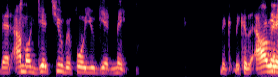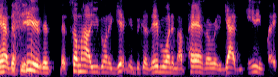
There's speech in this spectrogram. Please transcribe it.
that I'm gonna get you before you get me. Because I already have the That's fear that, that somehow you're gonna get me because everyone in my past already got me anyway.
